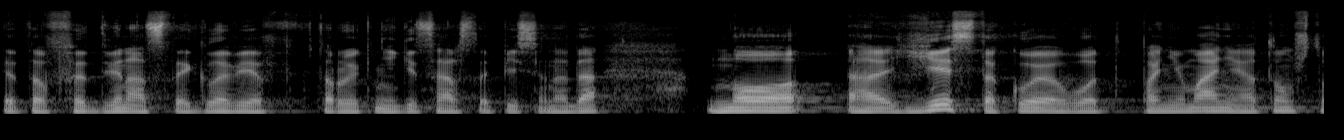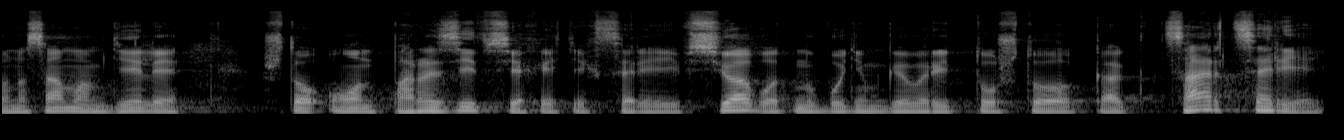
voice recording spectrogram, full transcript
Это в 12 главе второй книги Царств написано, да. Но а, есть такое вот понимание о том, что на самом деле – что он поразит всех этих царей. Все, вот мы будем говорить то, что как царь царей,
